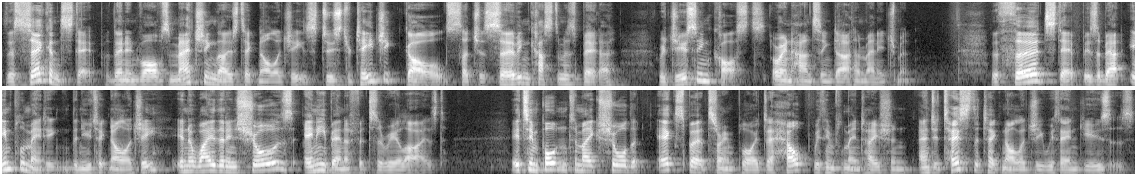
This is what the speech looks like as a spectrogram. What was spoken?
The second step then involves matching those technologies to strategic goals such as serving customers better, reducing costs or enhancing data management. The third step is about implementing the new technology in a way that ensures any benefits are realised. It's important to make sure that experts are employed to help with implementation and to test the technology with end users.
